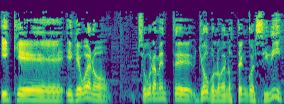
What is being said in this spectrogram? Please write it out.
y que, y que, bueno, seguramente yo por lo menos tengo el CD,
